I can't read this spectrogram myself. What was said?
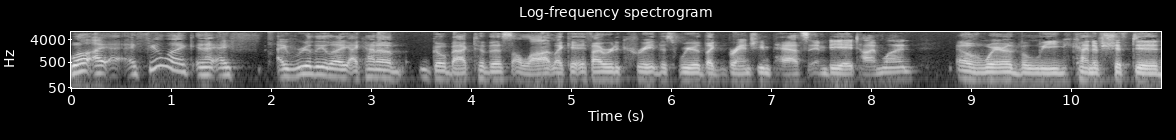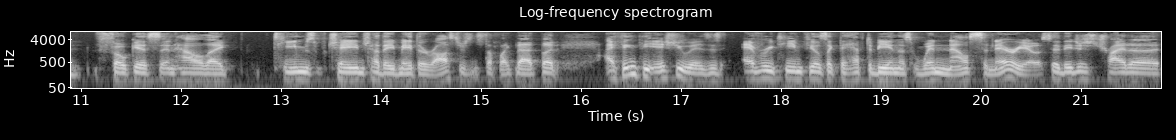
Well, I, I feel like, and I I really like, I kind of go back to this a lot. Like, if I were to create this weird, like, branching paths NBA timeline of where the league kind of shifted focus and how, like, teams changed how they made their rosters and stuff like that. But I think the issue is, is every team feels like they have to be in this win now scenario. So they just try to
